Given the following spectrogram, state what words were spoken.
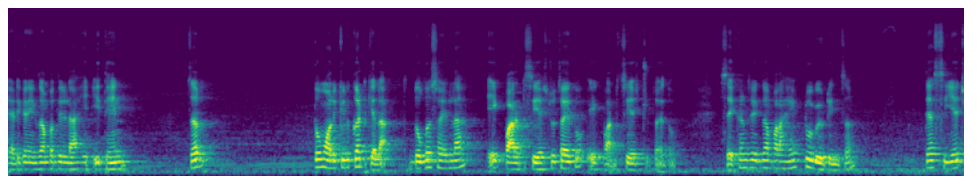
या ठिकाणी एक्झाम्पल दिलेलं आहे इथेन. जर तो मॉलिक्यूल कट केला दोघं साईडला एक पार्ट सी एच टूचा येतो एक पार्ट सी एच टूचा येतो. सेकंडचं एक्झाम्पल आहे टू ब्युटीनचं त्या सी एच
